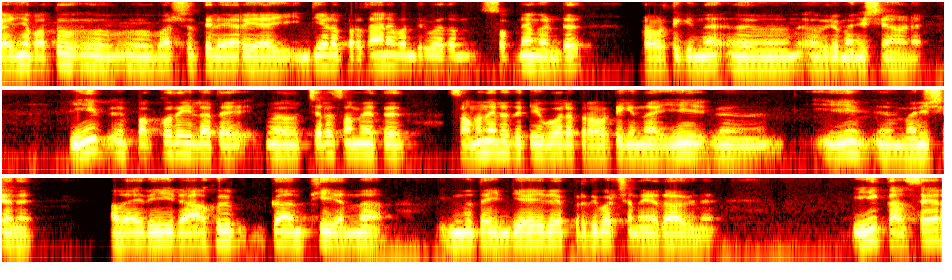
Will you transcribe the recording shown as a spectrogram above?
കഴിഞ്ഞ പത്ത് വർഷത്തിലേറെയായി ഇന്ത്യയുടെ പ്രധാനമന്ത്രി പദം സ്വപ്നം കണ്ട് പ്രവർത്തിക്കുന്ന ഒരു മനുഷ്യനാണ്. ഈ പക്വതയില്ലാത്ത ചില സമയത്ത് സമനില തെറ്റിയ പോലെ പ്രവർത്തിക്കുന്ന ഈ ഈ മനുഷ്യന് അതായത് ഈ രാഹുൽ ഗാന്ധി എന്ന ഇന്നത്തെ ഇന്ത്യയിലെ പ്രതിപക്ഷ നേതാവിന് ഈ കസേര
